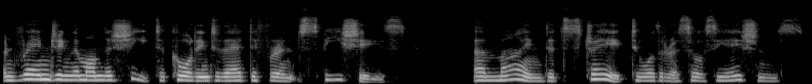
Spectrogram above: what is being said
and ranging them on the sheet according to their different species: her mind had strayed to other associations.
